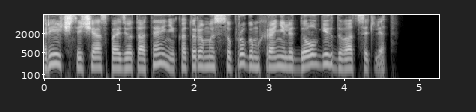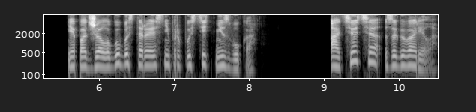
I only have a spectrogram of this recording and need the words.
«Речь сейчас пойдет о тайне, которую мы с супругом хранили долгих двадцать лет». Я поджала губы, стараясь не пропустить ни звука. А тетя заговорила.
